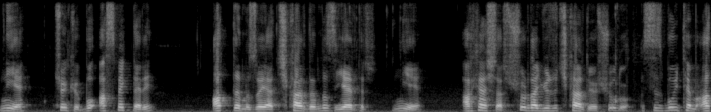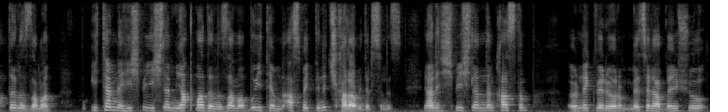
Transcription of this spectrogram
Niye? Çünkü bu aspektleri attığımız veya çıkardığımız yerdir. Niye? Arkadaşlar şurada yüzü çıkar diyor. Şunu siz bu itemi attığınız zaman bu itemle hiçbir işlem yapmadığınız zaman bu itemin aspektini çıkarabilirsiniz. Yani hiçbir işlemden kastım örnek veriyorum. Mesela ben şu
